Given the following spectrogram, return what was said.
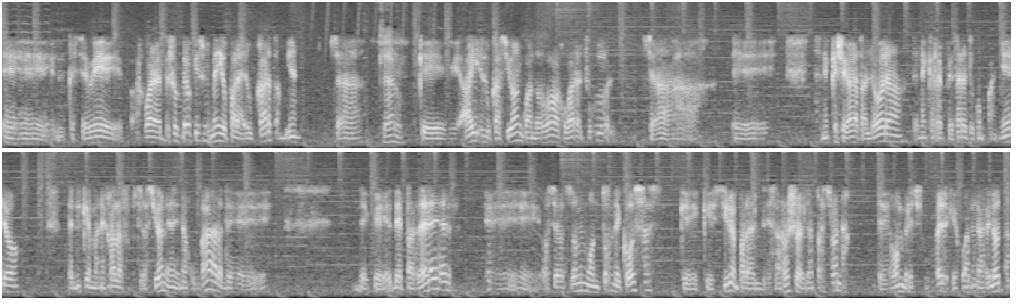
eh, lo que se ve para jugar Yo creo que es un medio para educar también. O sea, Claro. que hay educación cuando vas a jugar al fútbol. O sea, eh, tenés que llegar a tal hora, tenés que respetar a tu compañero, tenés que manejar las frustraciones de no jugar, de, de, que, de perder. eh, o sea, son un montón de cosas que, que sirven para el desarrollo de la persona, de hombres y mujeres que juegan a la pelota.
